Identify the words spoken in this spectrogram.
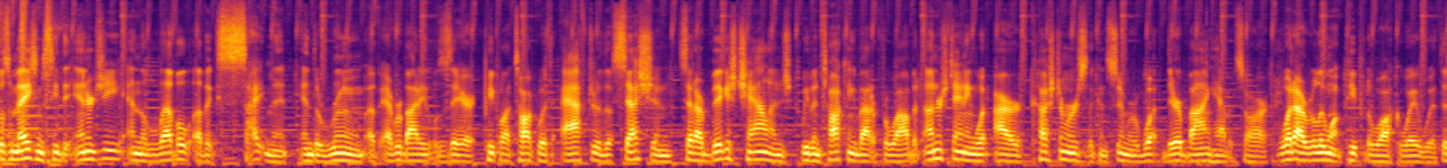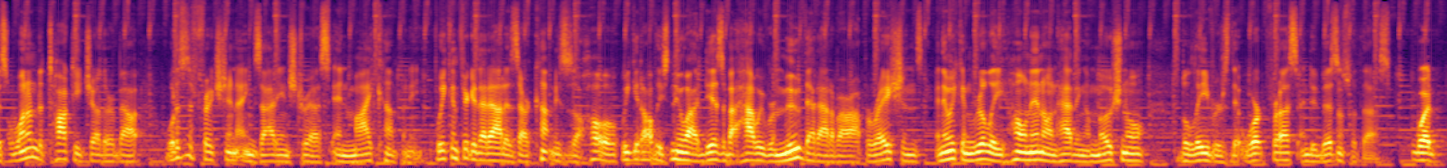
was amazing to see the energy and the level of excitement in the room of everybody that was there. People I talked with after the session said our biggest challenge, we've been talking about it for a while, but understanding what our customers, the consumer, what their buying habits are, what I really want people to walk away with is I want them to talk to each other about what is the friction, anxiety, and stress in my company. If we can figure that out as our companies as a whole, we get all these new ideas about how we remove that out of our operations, and then we can really hone in on having emotional believers that work for us and do business with us. What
